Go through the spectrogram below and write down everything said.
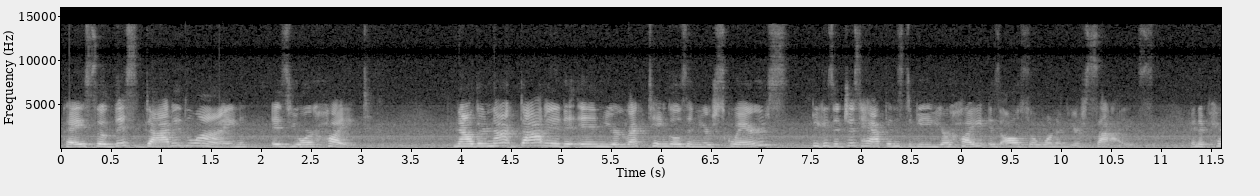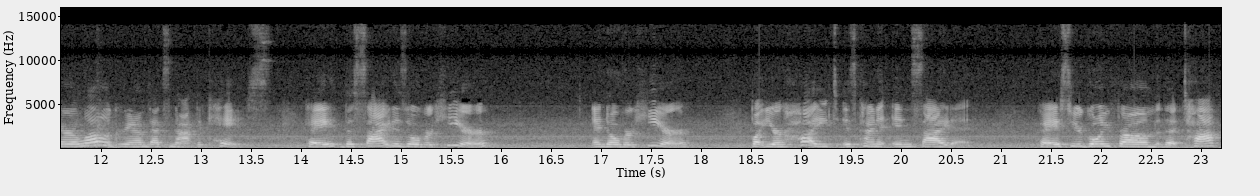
Okay, so this dotted line is your height. Now they're not dotted in your rectangles and your squares because it just happens to be your height is also one of your sides. In a parallelogram, that's not the case. Okay, the side is over here and over here, but your height is kind of inside it. Okay, so you're going from the top,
